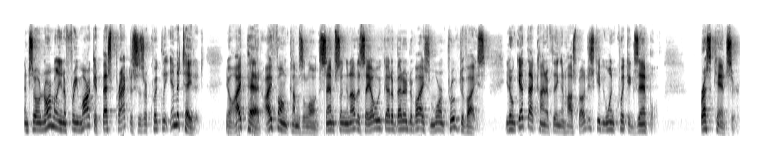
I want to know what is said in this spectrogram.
And so, normally in a free market, best practices are quickly imitated. You know, iPad, iPhone comes along, Samsung and others say, oh, we've got a better device, a more improved device. You don't get that kind of thing in hospital. I'll just give you one quick example breast cancer.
